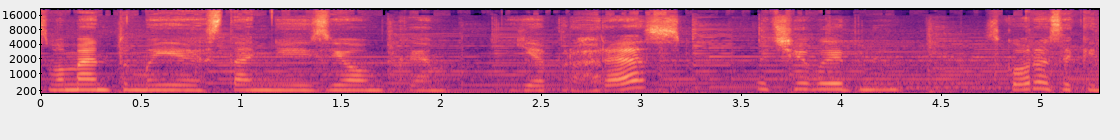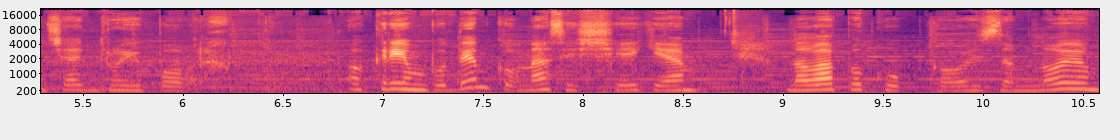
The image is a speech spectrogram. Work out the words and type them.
З моменту моєї останньої зйомки є прогрес, очевидний. Скоро закінчать другий поверх. Окрім будинку, в нас іще є нова покупка. Ось за мною,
